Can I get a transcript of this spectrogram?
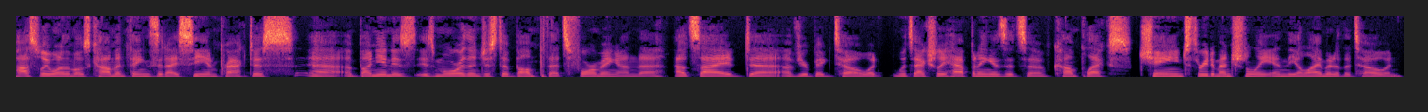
Possibly one of the most common things that I see in practice. Uh, a bunion is is more than just a bump that's forming on the outside uh, of your big toe. What what's actually happening is it's a complex change three dimensionally in the alignment of the toe, and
